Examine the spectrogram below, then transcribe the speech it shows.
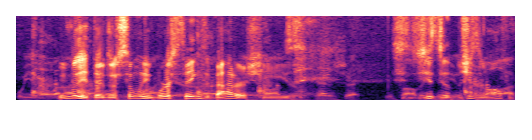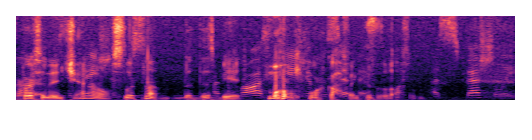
Well, you know what, we I really, there, there's so many worse things uh, about her. She's, because, you probably she's, a, she's an awful of person in general. So let's not let this be it. More, more coughing. This is awesome. especially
